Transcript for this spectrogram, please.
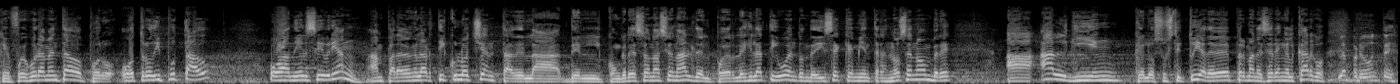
que fue juramentado por otro diputado, o Daniel Cibrián, amparado en el artículo 80 de la, del Congreso Nacional del Poder Legislativo, en donde dice que mientras no se nombre a alguien que lo sustituya, debe permanecer en el cargo. La pregunta es,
